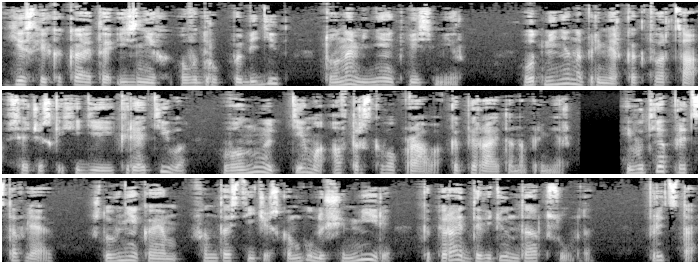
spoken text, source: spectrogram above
Если какая-то из них вдруг победит, то она меняет весь мир. Вот меня, например, как творца всяческих идей и креатива, волнует тема авторского права, копирайта, например. И вот я представляю, что в некоем фантастическом будущем мире копирайт доведен до абсурда. Представь,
